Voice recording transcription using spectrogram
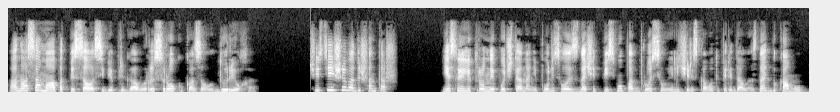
Она сама подписала себе приговор и срок указала, дуреха. Чистейшей воды шантаж. Если электронной почтой она не пользовалась, значит, письмо подбросила или через кого-то передала. Знать бы кому,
